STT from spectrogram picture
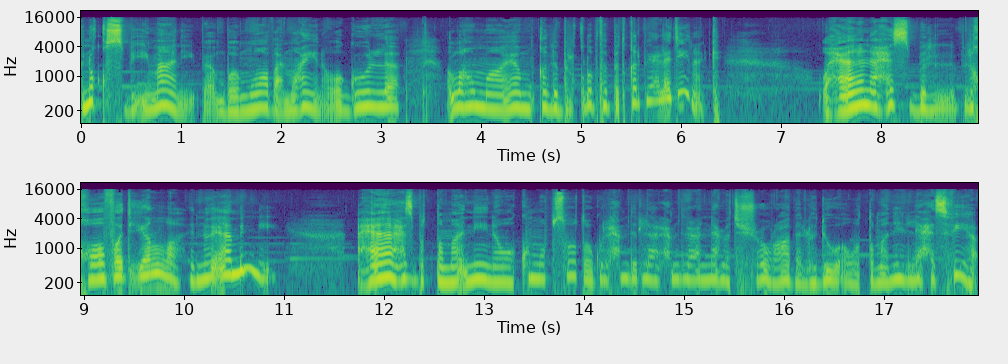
بنقص بإيماني بمواضع معينة وأقول اللهم يا مقلب القلوب ثبت قلبي على دينك. وأحيانا أحس بالخوف وأدعي الله إنه يآمني. أحس بالطمأنينة وأكون مبسوطة وأقول الحمد لله الحمد لله على نعمة الشعور هذا الهدوء أو الطمأنينة اللي أحس فيها.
